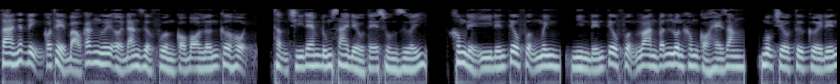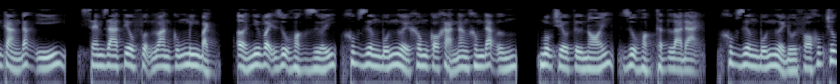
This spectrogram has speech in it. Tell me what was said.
ta nhất định có thể bảo các ngươi ở đan dược phường có bò lớn cơ hội, thậm chí đem đúng sai đều tệ xuống dưới, không để ý đến tiêu phượng minh, nhìn đến tiêu phượng loan vẫn luôn không có hé răng, mục triều từ cười đến càng đắc ý, xem ra tiêu phượng loan cũng minh bạch, ở như vậy dụ hoặc dưới, khúc dương bốn người không có khả năng không đáp ứng. Mục triều từ nói, dụ hoặc thật là đại, khúc dương bốn người đối phó khúc trúc,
